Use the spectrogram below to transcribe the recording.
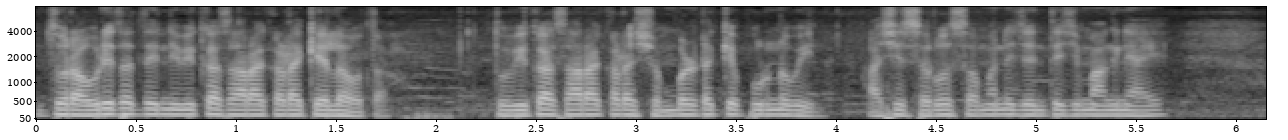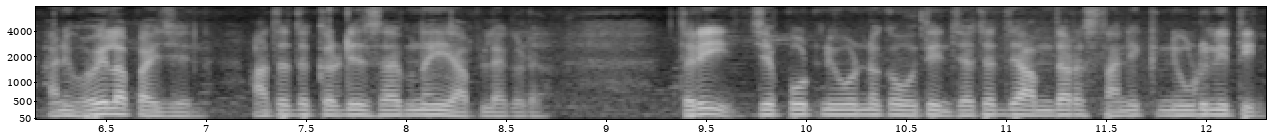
जो राहुरीचा त्यांनी विकास आराखडा केला होता तो विकास आराखडा शंभर टक्के पूर्ण होईल अशी सर्वसामान्य जनतेची मागणी आहे आणि व्हायला पाहिजे. आता तर कर्डिल साहेब नाही आहे आपल्याकडं. तरी जे पोटनिवडणुका होतील ज्याच्यात जे आमदार स्थानिक निवडून येतील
